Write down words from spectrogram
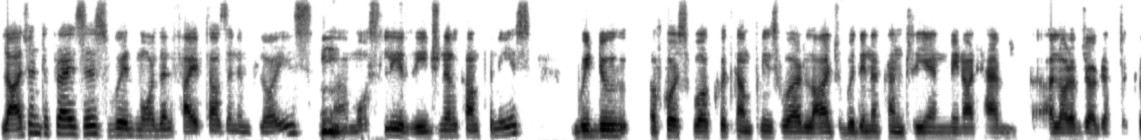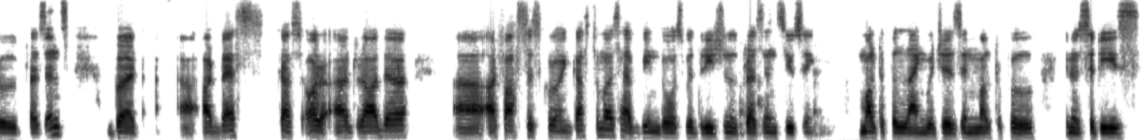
large enterprises with more than 5,000 employees, mm. uh, mostly regional companies, we do of course work with companies who are large within a country and may not have a lot of geographical presence but uh, our best cus- or uh, rather uh, our fastest growing customers have been those with regional presence using multiple languages in multiple you know cities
